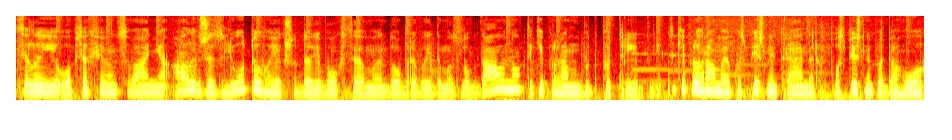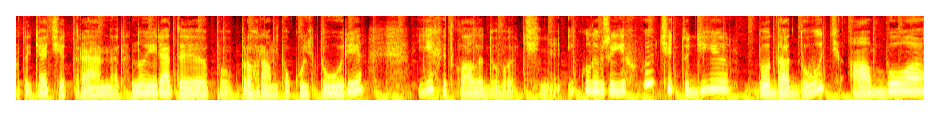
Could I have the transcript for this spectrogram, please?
цілий обсяг фінансування, але вже з лютого, якщо дай Бог, це ми добре вийдемо з локдауну, такі програми будуть потрібні. Такі програми, як успішний тренер, успішний педагог, дитячий тренер, ну і ряд е, програм по культурі, їх відклали до вивчення. І коли вже їх вивчать, тоді додадуть або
